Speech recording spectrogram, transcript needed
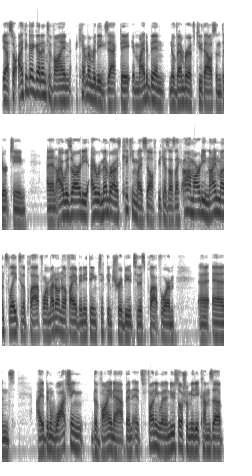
Yeah, so I think I got into Vine. I can't remember the exact date. It might have been November of 2013. And I was already, I remember I was kicking myself because I was like, oh, I'm already nine months late to the platform. I don't know if I have anything to contribute to this platform. Uh, and I had been watching the Vine app. And it's funny when a new social media comes up,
